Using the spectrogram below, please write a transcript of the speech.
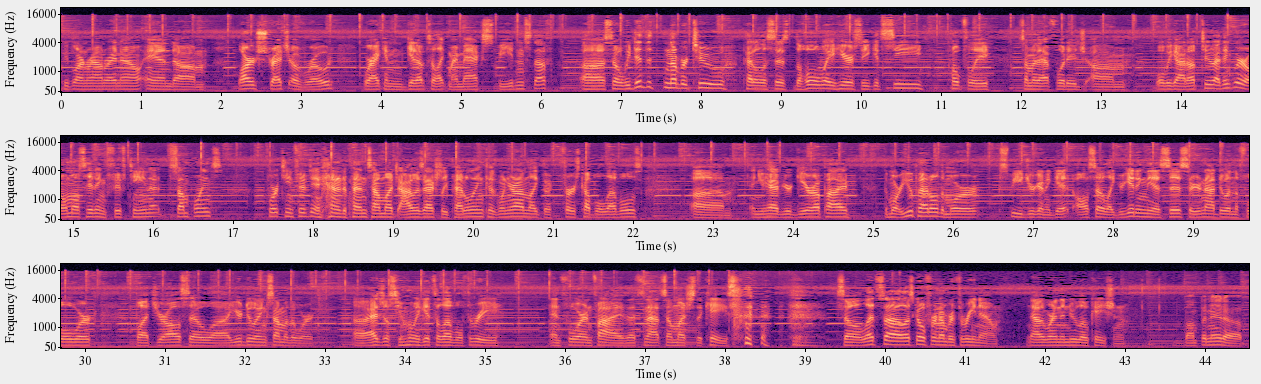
People aren't around right now. And um, large stretch of road where I can get up to like my max speed and stuff. Uh, so we did the number two pedal assist the whole way here so you could see, hopefully, some of that footage, um, what we got up to. I think we were almost hitting 15 at some points 14, 15, it kind of depends how much I was actually pedaling because when you're on like the first couple levels um, and you have your gear up high, the more you pedal, the more speed you're going to get. Also, like you're getting the assist, so you're not doing the full work, but you're also uh, you're doing some of the work. Uh, as you'll see when we get to level three and four and five, that's not so much the case. so let's uh, let's go for number three now. Now that we're in the new location, bumping it up.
